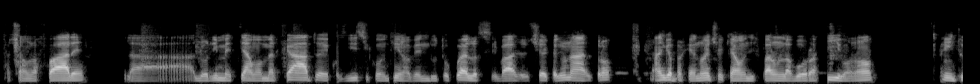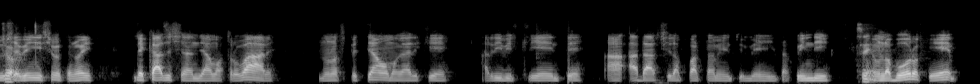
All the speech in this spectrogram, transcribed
facciamo l'affare, la, lo rimettiamo a mercato e così si continua, venduto quello si va alla ricerca di un altro, anche perché noi cerchiamo di fare un lavoro attivo, no? Quindi tu certo. sai benissimo che noi le case ce le andiamo a trovare, non aspettiamo magari che arrivi il cliente a, a darci l'appartamento in vendita, quindi sì. è un lavoro che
